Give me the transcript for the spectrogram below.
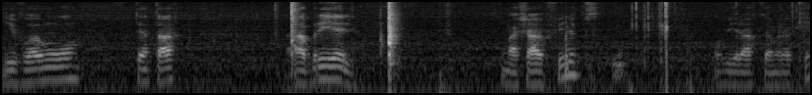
E vamos tentar abrir ele. Uma chave Phillips. Vou virar a câmera aqui.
